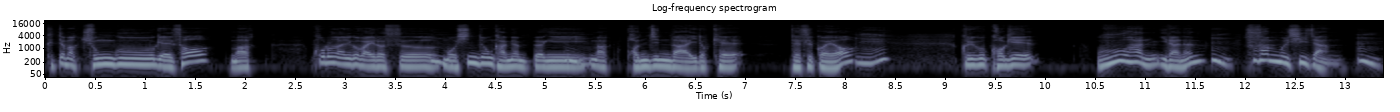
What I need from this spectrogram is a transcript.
그때 막 중국에서 막 코로나19 바이러스 음. 뭐 신종 감염병이 음. 막 번진다 이렇게 됐을 거예요. 네. 그리고 거기에 우한이라는 음. 수산물 시장 음.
